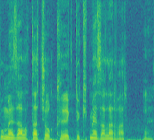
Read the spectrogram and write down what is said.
Bu mezarlıkta çok kırık dökük mezarlar var Evet.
